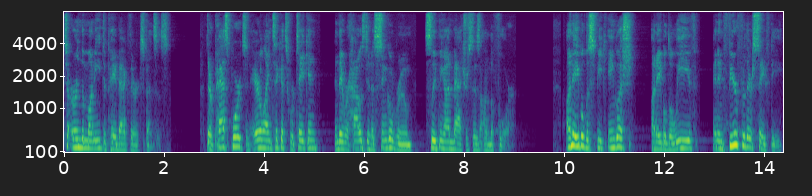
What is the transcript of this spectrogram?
to earn the money to pay back their expenses. Their passports and airline tickets were taken, and they were housed in a single room, sleeping on mattresses on the floor. Unable to speak English, unable to leave, and in fear for their safety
